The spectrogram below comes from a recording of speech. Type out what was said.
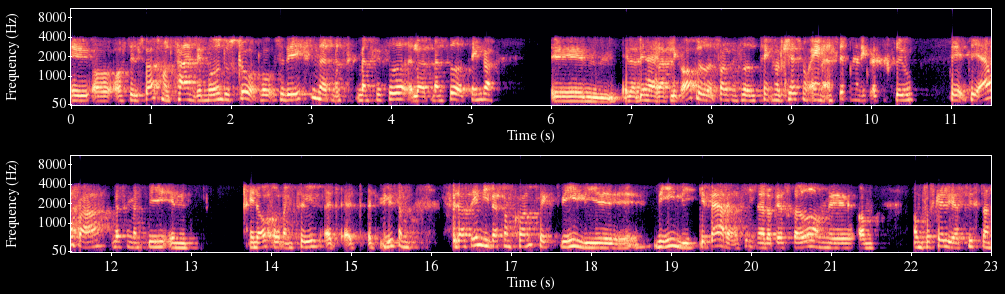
øh, og, og stille spørgsmålstegn ved måden, du skriver på. Så det er ikke sådan, at man, man skal sidde, eller at man sidder og tænker, øh, eller det har jeg i hvert fald ikke oplevet, at folk har siddet og tænkt, hold kæft, nu aner jeg simpelthen ikke, hvad jeg skal skrive. Det, det er jo bare, hvad skal man sige, en, en opfordring til, at, at, at vi ligesom sætter os ind i, hvad for en kontekst vi egentlig, øh, vi egentlig gebærder os i, når der bliver skrevet om, øh, om, om forskellige artister.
